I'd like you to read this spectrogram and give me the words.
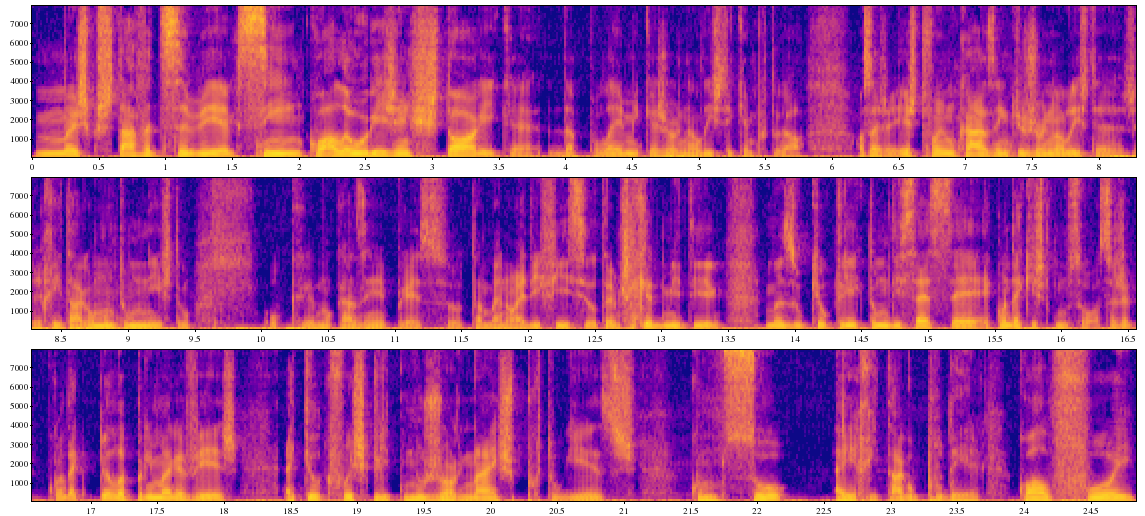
mas gostava de saber, sim, qual a origem histórica da polémica jornalística em Portugal. Ou seja, este foi um caso em que os jornalistas irritaram muito o ministro, o que no caso em preço também não é difícil, temos que admitir, mas o que eu queria que tu me dissesse é, é quando é que isto começou? Ou seja, quando é que pela primeira vez aquilo que foi escrito nos jornais portugueses começou a irritar o poder? Qual foi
